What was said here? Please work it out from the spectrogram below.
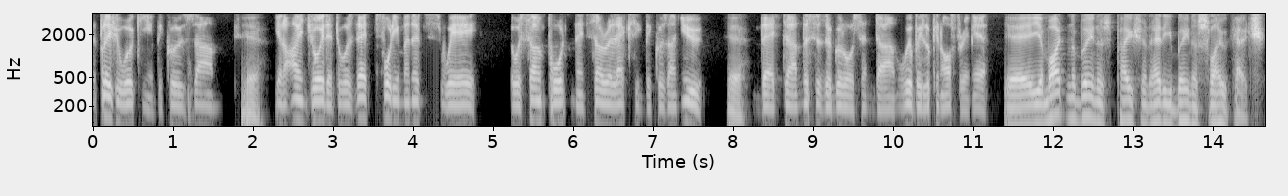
a pleasure working it because, um, yeah, you know, I enjoyed it. It was that 40 minutes where it was so important and so relaxing because I knew yeah that um, this is a good horse and um, we'll be looking after him. Yeah. Yeah, you mightn't have been as patient had he been a slow coach.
